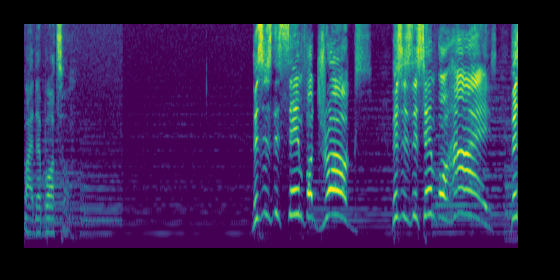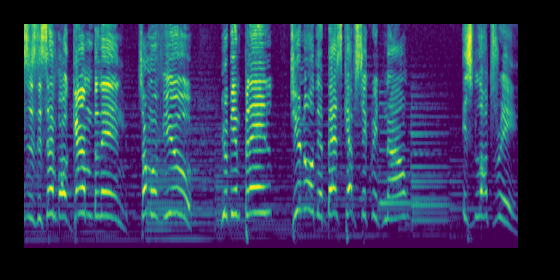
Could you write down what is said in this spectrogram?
by the bottle. This is the same for drugs. This is the same for highs. This is the same for gambling. Some of you, you've been playing. Do you know the best kept secret now? It's lottery.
